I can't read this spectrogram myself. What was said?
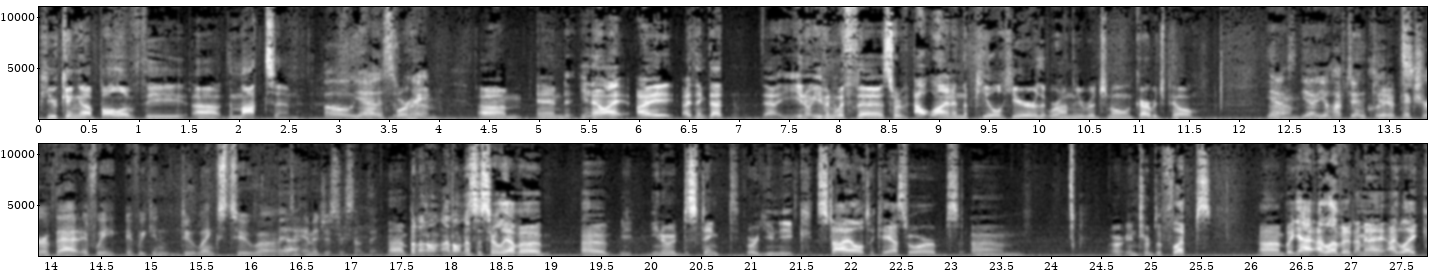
puking up all of the uh, the Moxen oh yeah, this is for great. him. Um, and you know, I, I, I think that uh, you know, even with the sort of outline and the peel here that were on the original garbage pail. Yes, um, yeah, you'll have to include kids. a picture of that if we if we can do links to uh, Yeah. to images or something. Uh, but I don't, I don't necessarily have a, you know, a distinct or unique style to Chaos Orbs, um, or in terms of flips. Um, but yeah, I love it. I mean, I, I like.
